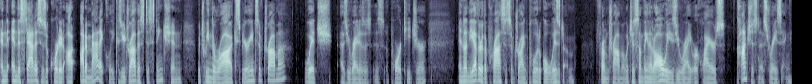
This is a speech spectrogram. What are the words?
And and the status is accorded automatically because you draw this distinction between the raw experience of trauma, which, as you write, is a, is a poor teacher, and on the other, the process of drawing political wisdom from trauma, which is something that always you write requires consciousness raising.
